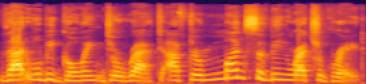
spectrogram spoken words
that will be going direct after months of being retrograde.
